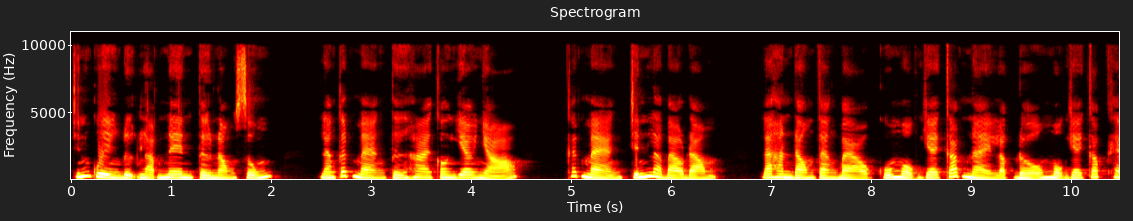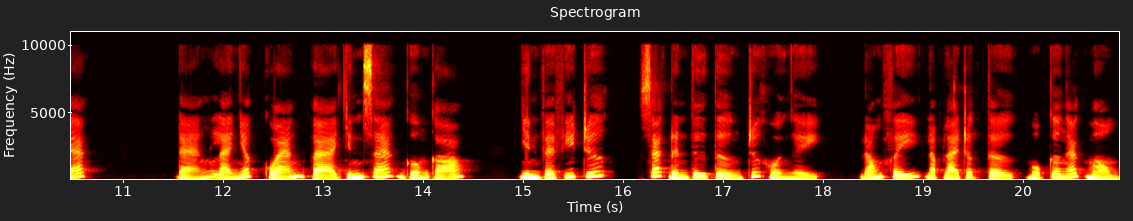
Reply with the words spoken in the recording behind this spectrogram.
chính quyền được lập nên từ nòng súng, làm cách mạng từ hai con dao nhỏ. Cách mạng chính là bạo động, là hành động tàn bạo của một giai cấp này lật đổ một giai cấp khác. Đảng là nhất quán và chính xác gồm có nhìn về phía trước, xác định tư tưởng trước hội nghị, đóng phí lặp lại trật tự một cơn ác mộng,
